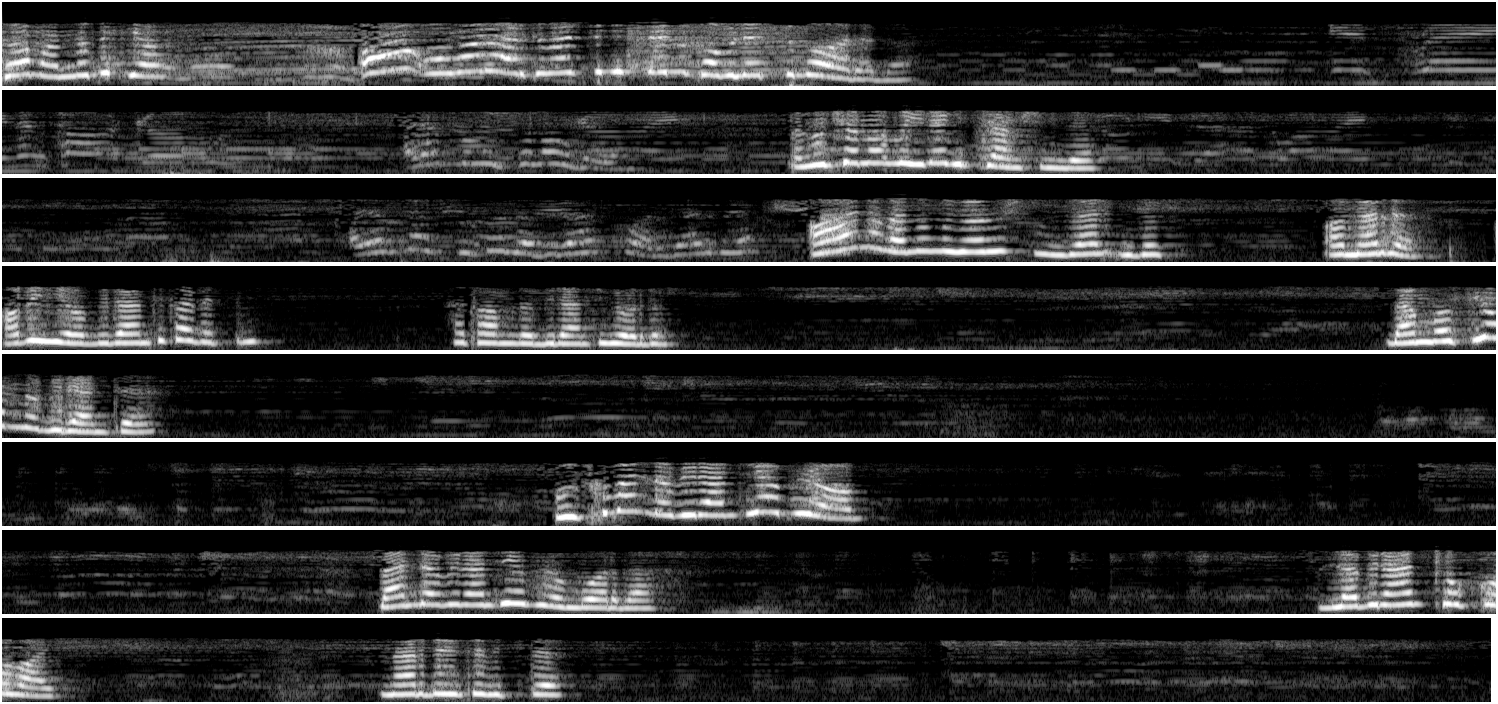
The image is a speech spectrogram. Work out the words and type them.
Tamam anladık ya. Aa Omar arkadaşlık isteğini kabul etti bu arada. Ben uçan alıyla gideceğim şimdi. Ayakkabı şurada labirent var. Gel be. Aynen ben onu görmüştüm. Gel gidelim. Aa nerede? Abi ya labirenti kaybettim. Ha tamam labirenti gördüm. Ben basıyorum labirente. Ben labirenti yapıyorum. Ben labirenti yapıyorum bu arada. Labirent çok kolay. Neredeyse bitti.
